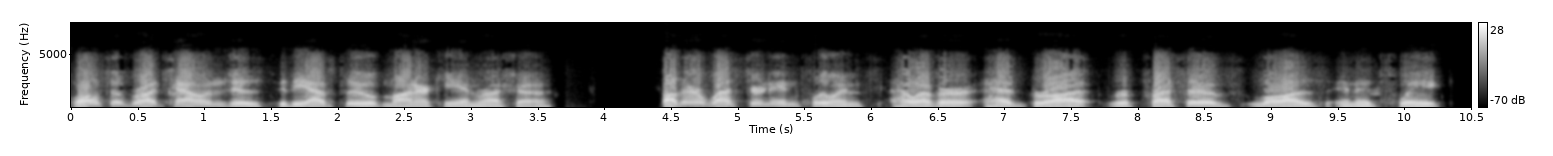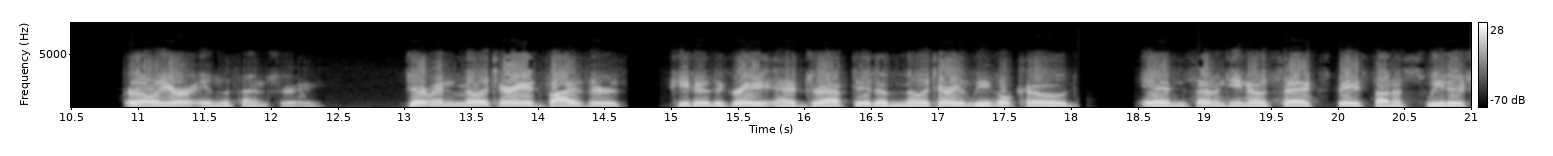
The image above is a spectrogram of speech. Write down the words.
also brought challenges to the absolute monarchy in Russia. Other Western influence, however, had brought repressive laws in its wake earlier in the century. German military advisors Peter the Great had drafted a military legal code in 1706 based on a Swedish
